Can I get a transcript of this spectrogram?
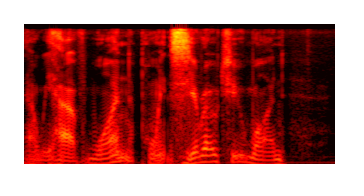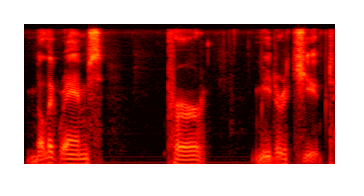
Now we have 1.021 milligrams per meter cubed.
